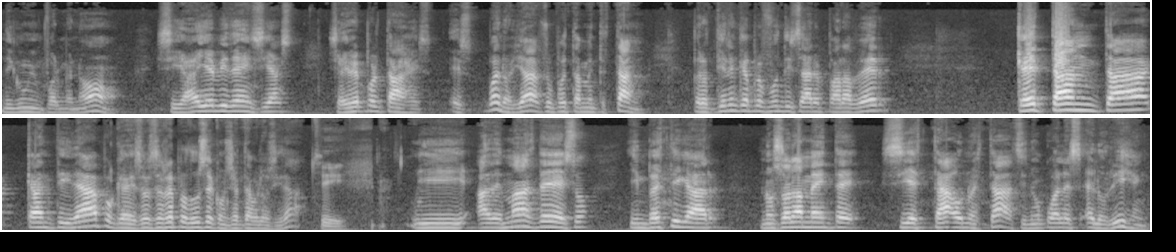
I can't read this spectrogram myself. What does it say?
ningún informe. No, si hay evidencias si hay reportajes, es, bueno, ya supuestamente están, pero tienen que profundizar para ver qué tanta cantidad, porque eso se reproduce con cierta velocidad. Sí. Y además de eso, investigar no solamente si está o no está, sino cuál es el origen,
